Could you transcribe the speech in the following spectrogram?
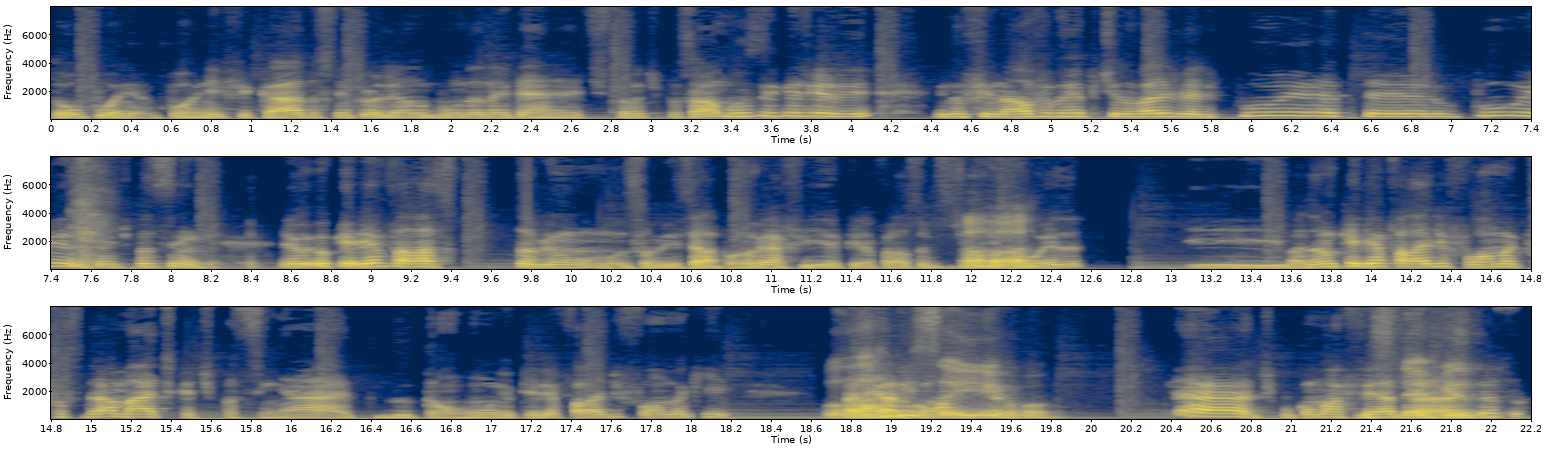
Estou pornificado, sempre olhando bunda na internet. Então, tipo, só uma música que eu escrevi. E no final eu fico repetindo várias vezes. Punheteiro, punheteiro. Então, tipo assim, eu, eu queria falar sobre, um, sobre, sei lá, pornografia. Eu queria falar sobre esse tipo uhum. de coisa. E, mas eu não queria falar de forma que fosse dramática. Tipo assim, ah, é tudo tão ruim. Eu queria falar de forma que... Tá ligado? isso aí, irmão. É, tipo, como afeta é as pessoas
